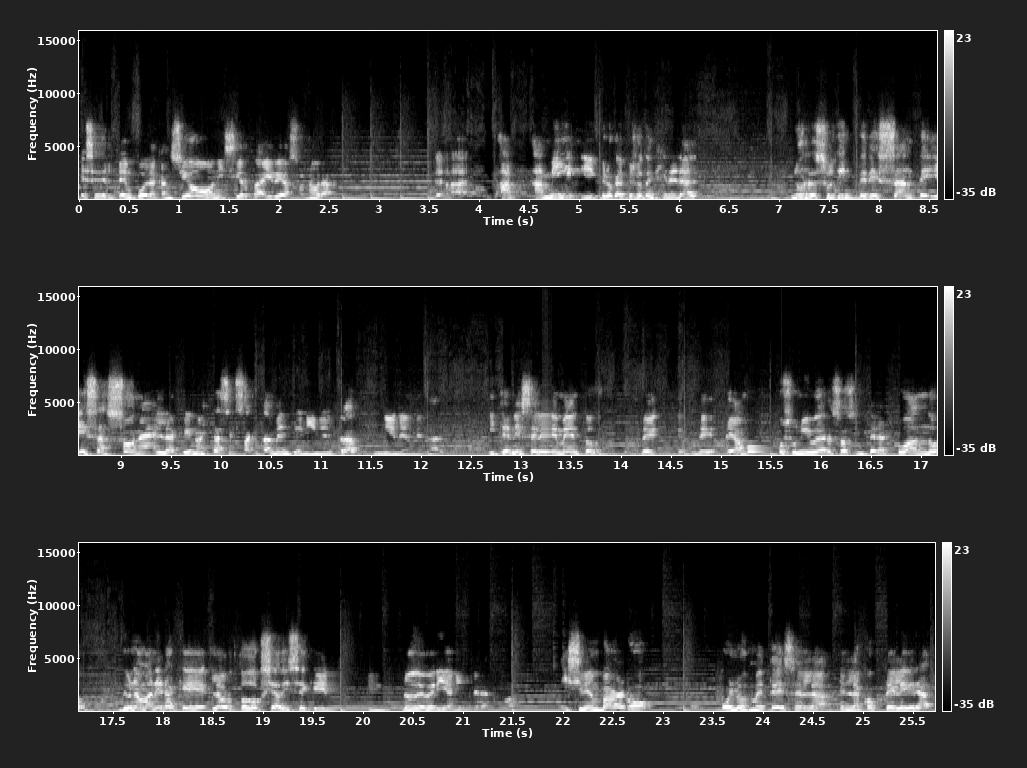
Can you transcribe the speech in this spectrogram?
es el tempo de la canción y cierta idea sonora a, mí y creo que al peyote en general nos resulta interesante esa zona en la que no estás exactamente ni en el trap ni en el metal y tenés elementos de, de- de ambos universos interactuando de una manera que la ortodoxia dice que no deberían interactuar y sin embargo vos los metés en la, en la coctelera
